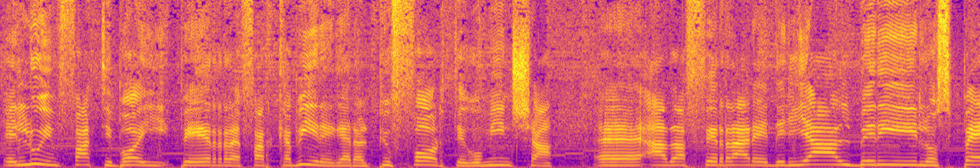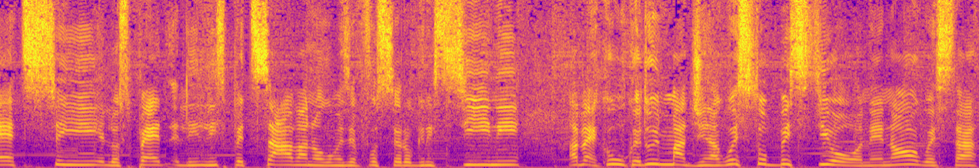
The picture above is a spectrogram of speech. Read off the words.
e lui infatti poi per far capire che era il più forte comincia eh, ad afferrare degli alberi, lo spezzi, lo spe- li, spezzavano come se fossero grissini. Vabbè comunque tu immagina questo bestione, no? Questa,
